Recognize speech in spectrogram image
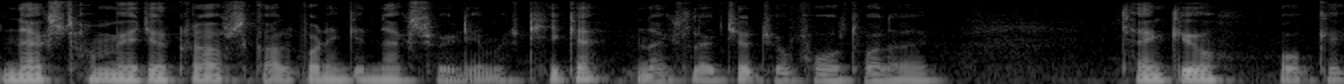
नेक्स्ट हम मेजर क्रॉप्स कल पढ़ेंगे नेक्स्ट वीडियो में, ठीक है? नेक्स्ट लेक्चर जो फोर्थ वाला आएगा। थैंक यू ओके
